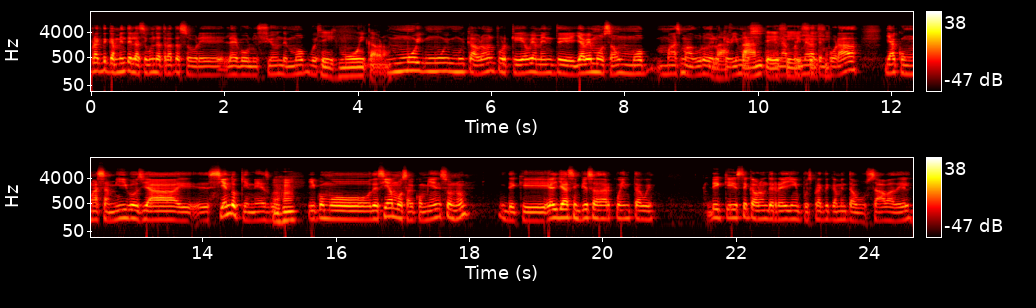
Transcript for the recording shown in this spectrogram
prácticamente la segunda trata sobre la evolución de Mob, güey. Sí, muy cabrón. Muy, muy, muy cabrón, porque obviamente ya vemos a un mob más maduro de lo que vimos en la sí, primera sí, sí. temporada, ya con más amigos, ya eh, siendo quien es, güey. Y como decíamos al comienzo, ¿no? De que él ya se empieza a dar cuenta, güey, de que este cabrón de Reagan, pues prácticamente abusaba de él.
